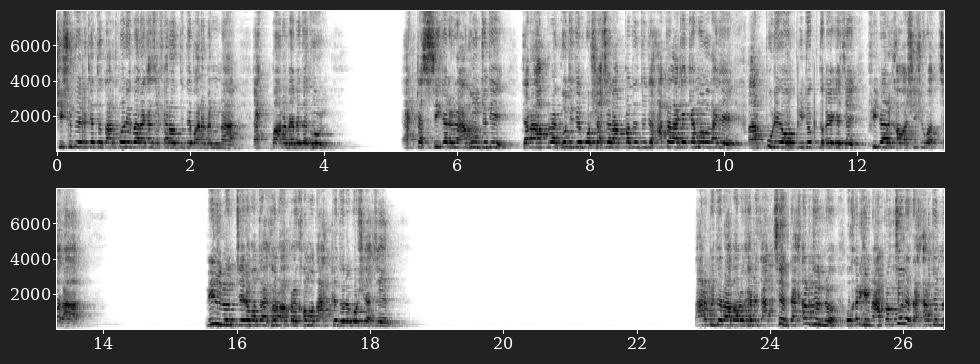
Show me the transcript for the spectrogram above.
শিশুদেরকে তো তার পরিবারের কাছে ফেরত দিতে পারবেন না। একবার ভেবে দেখুন, একটা সিগারেটের আগুন যদি যারা আপনার গতিতে বসে আছেন, আপনাদের যদি হাতে লাগে, কেমন লাগে, আর পুড়ে অগ্নিদগ্ধ হয়ে গেছে ফিডার খাওয়া শিশু বাচ্চারা। নির্লজ্জের মতো এখন আপনার ক্ষমতা আঁকড়ে ধরে বসে আছেন। তার ভিতরে আবার ওখানে যাচ্ছেন দেখার জন্য? ওখানে কি নাটক চলে? দেখার জন্য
